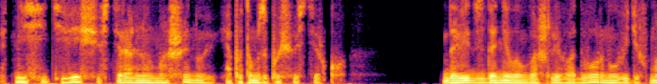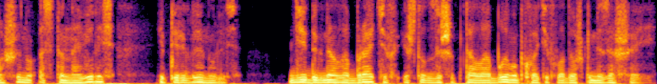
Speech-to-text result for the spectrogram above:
«Отнесите вещи в стиральную машину, я потом запущу стирку». Давид с Данилом вошли во двор, но, увидев машину, остановились и переглянулись. Ди догнала братьев и что-то зашептала обоим, обхватив ладошками за шеи.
